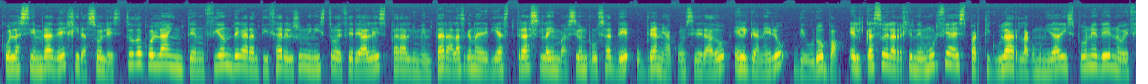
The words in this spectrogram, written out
con la siembra de girasoles, todo con la intención de garantizar el suministro de cereales para alimentar a las ganaderías tras la invasión rusa de Ucrania, considerado el granero de Europa. El caso de la región de Murcia es particular. La comunidad dispone de 900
